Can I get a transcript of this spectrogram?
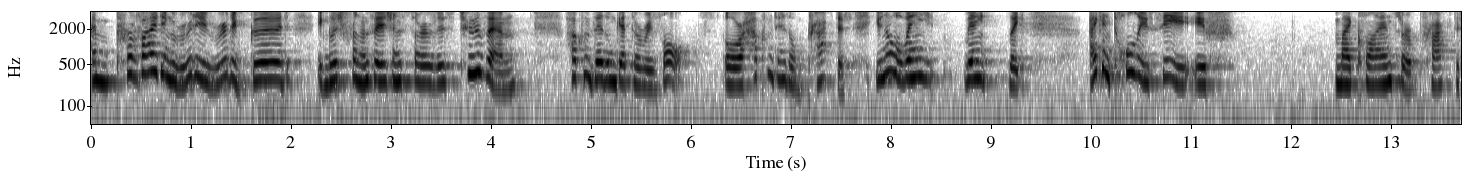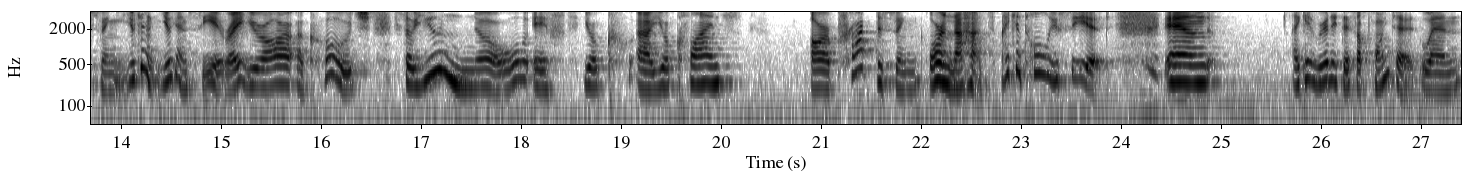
I'm providing really really good English pronunciation service to them. How come they don't get the results, or how come they don't practice? You know, when when like, I can totally see if my clients are practicing. You can you can see it, right? You are a coach, so you know if your uh, your clients are practicing or not. I can totally see it, and I get really disappointed when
